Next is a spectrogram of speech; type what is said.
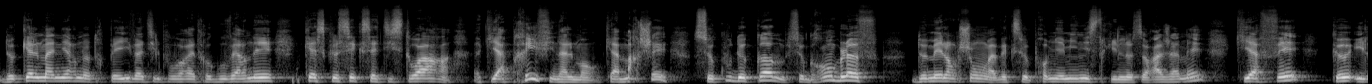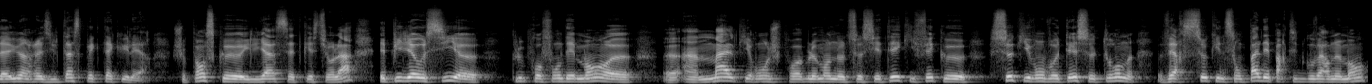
de quelle manière notre pays va-t-il pouvoir être gouverné? Qu'est-ce que c'est que cette histoire qui a pris finalement, qui a marché, ce coup de com, ce grand bluff de Mélenchon avec ce Premier ministre qu'il ne sera jamais, qui a fait qu'il a eu un résultat spectaculaire. Je pense qu'il y a cette question-là. Et puis il y a aussi... Euh, plus profondément euh, euh, un mal qui ronge probablement notre société, qui fait que ceux qui vont voter se tournent vers ceux qui ne sont pas des partis de gouvernement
